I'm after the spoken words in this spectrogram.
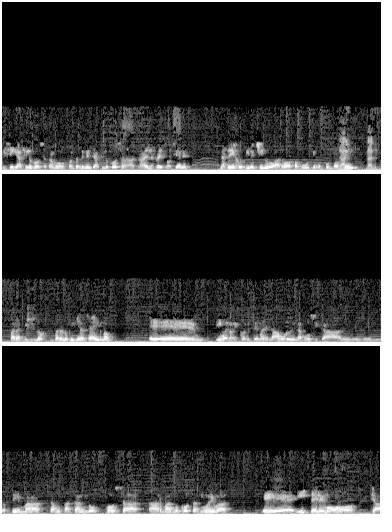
y sigue haciendo cosas. Estamos constantemente haciendo cosas a través de las redes sociales. Las dejo, tiro chivo, arroba papugutierrez.ok Dale, dale. para, que los, para los que quieran seguirnos. Eh, y bueno, y con el tema del laburo de la música, de, de- de los temas, estamos sacando cosas, armando cosas nuevas. Eh, y tenemos, ya,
